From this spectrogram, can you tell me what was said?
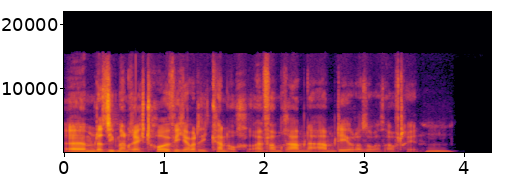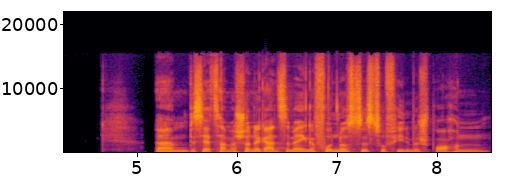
Ähm, das sieht man recht häufig, aber die kann auch einfach im Rahmen einer AMD oder sowas auftreten. Hm. Ähm, bis jetzt haben wir schon eine ganze Menge Fundusdystrophien besprochen.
